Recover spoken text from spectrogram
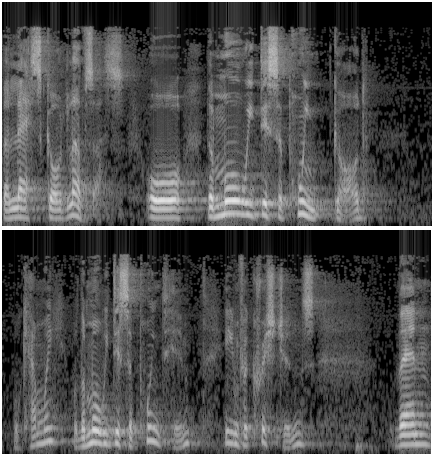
the less God loves us. Or the more we disappoint God, or can we? Or the more we disappoint Him, even for Christians, then,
